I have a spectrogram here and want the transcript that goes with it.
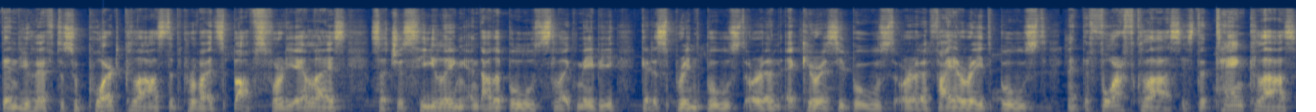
Then you have the support class that provides buffs for the allies, such as healing and other boosts, like maybe get a sprint boost or an accuracy boost or a fire rate boost. And the fourth class is the tank class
